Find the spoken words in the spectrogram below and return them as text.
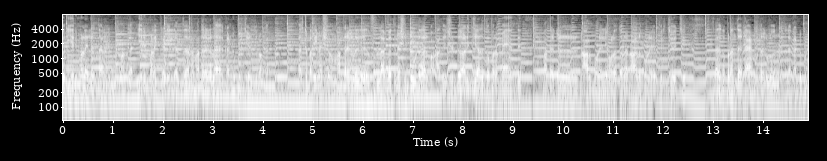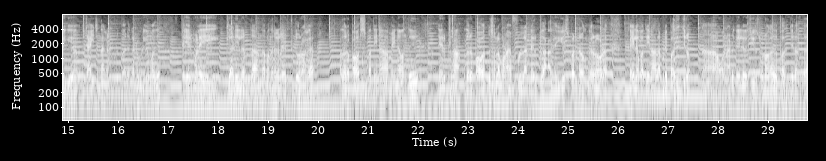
ஒரு எரிமலையிலேருந்து தான் கண்டுபிடிப்பாங்க. எரிமலைக்கு அடியிலேருந்து அந்த மந்திரங்களை கண்டுபிடிச்சி எடுத்துருவாங்க. ஃபஸ்ட்டு பார்த்தீங்கன்னா மந்திரங்கள் ஃபுல்லாகவே பார்த்தீங்கன்னா ஷெட்டு விட்டு தான் இருக்கும். அது ஷெட்டு அழிஞ்சு அதுக்கப்புறமே வந்து மந்திரங்கள் நாலு மூலையிலையும் உலகத்தோட நாலு மூலையிலையும் பிரித்து வச்சு அதுக்கப்புறம் அந்த ட்ராகன் மந்திரங்கள் ஒரு இடத்துல கண்டுபிடிக்க ஜாய்ச்சன் தான் கண்டுபிடிப்பார். கண்டுபிடிக்கும் போது எரிமலைக்கு அடியிலேருந்து தான் அந்த மந்திரங்களை எடுத்துகிட்டு வருவாங்க. அதோடய பவர்ஸ் பார்த்தீங்கன்னா மெயினாக வந்து நெருப்பு தான். அதோட பவர்னு சொல்ல போனால் ஃபுல்லாக நெருப்பு தான். அதை யூஸ் பண்ணுறவங்களோட கையில் பார்த்தீங்கன்னா அது அப்படியே பதிஞ்சிடும் அவங்க நடு கையில் வச்சு யூஸ் பண்ணுவாங்க அது பதிஞ்சிடும் அந்த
